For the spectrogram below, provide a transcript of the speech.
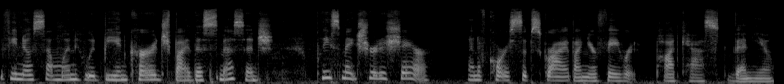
If you know someone who would be encouraged by this message, please make sure to share and, of course, subscribe on your favorite podcast venue.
